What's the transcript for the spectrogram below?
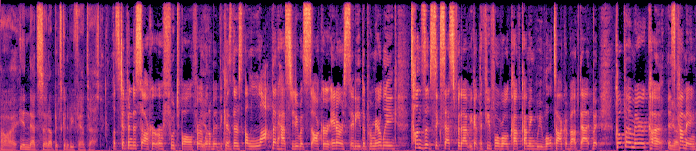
uh, in that setup. It's going to be fantastic. Let's dip into soccer or football for a yeah. little bit because yeah. there's a lot that has to do with soccer in our city. The Premier League, tons of success for that. We got the FIFA World Cup coming. We will talk about that. But Copa America is yeah. coming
